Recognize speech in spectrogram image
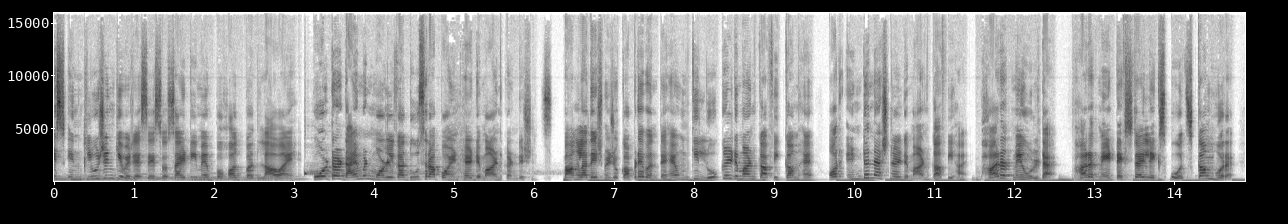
इस इंक्लूजन की वजह से सोसाइटी में बहुत बदलाव आए हैं। पोर्टर डायमंड मॉडल का दूसरा पॉइंट है डिमांड कंडीशन बांग्लादेश में जो कपड़े बनते हैं, उनकी लोकल डिमांड काफ़ी कम है और इंटरनेशनल डिमांड काफ़ी हाई भारत में उल्टा है। भारत में टेक्सटाइल एक्सपोर्ट्स कम हो रहा है।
